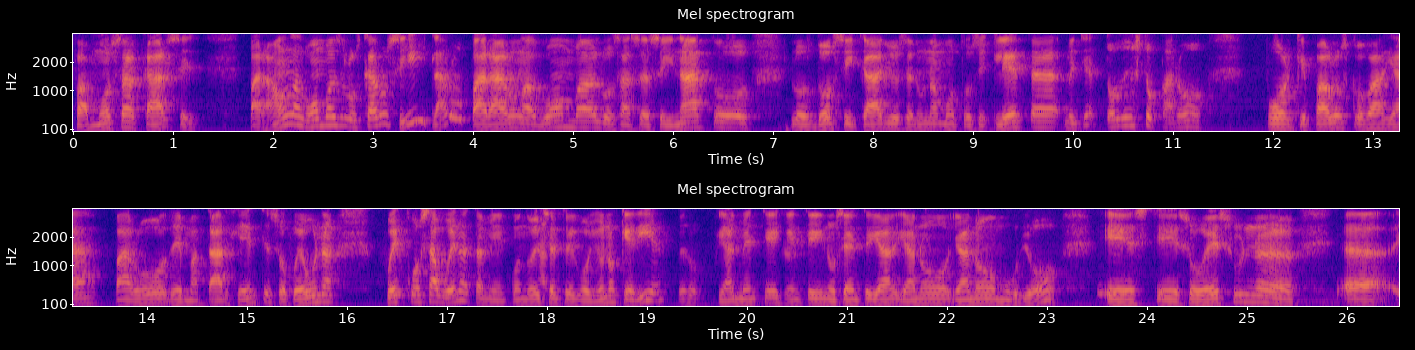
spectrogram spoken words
famosa cárcel, ¿pararon las bombas de los carros? Sí, claro, pararon las bombas, los asesinatos, los dos sicarios en una motocicleta, todo esto paró porque Pablo Escobar ya paró de matar gente, eso fue una, fue cosa buena también cuando él se entregó. Yo no quería, pero realmente gente inocente ya, ya, no, ya no murió. Este, eso es una... Uh,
